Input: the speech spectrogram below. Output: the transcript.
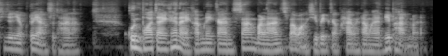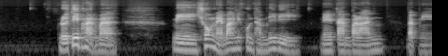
ที่จะยกตัวอย่างสุดท้ายละคุณพอใจแค่ไหนครับในการสร้าง balance ระหว่างชีวิตกับการทำงานที่ผ่านมา หรือที่ผ่านมา มีช่วงไหนบ้างที่คุณทำได้ดี ในการ balance แบบนี้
